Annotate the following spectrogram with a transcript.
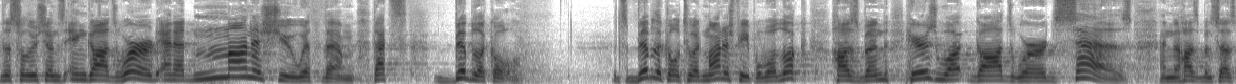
the solutions in God's Word and admonish you with them. That's biblical. It's biblical to admonish people. Well, look, husband, here's what God's word says. And the husband says,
